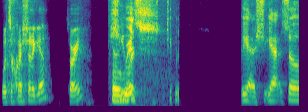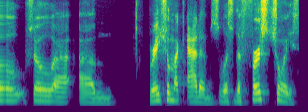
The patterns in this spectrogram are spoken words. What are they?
What's the question again? Sorry. For she which? Was, she was, yeah, she, yeah. So, so uh, um, Rachel McAdams was the first choice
